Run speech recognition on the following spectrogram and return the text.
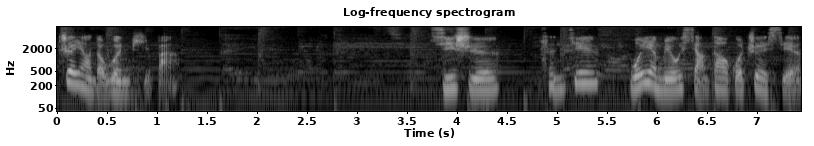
这样的问题吧。其实，曾经我也没有想到过这些，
